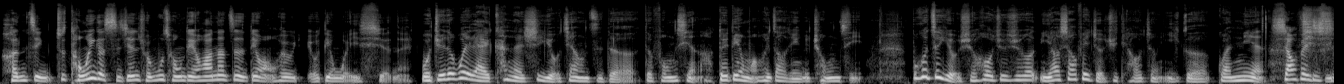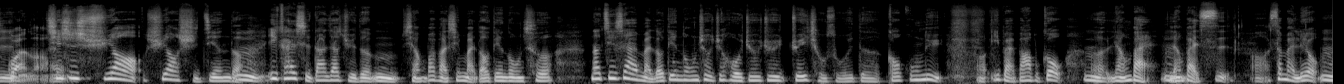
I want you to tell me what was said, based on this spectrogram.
很紧，就同一个时间全部充电的话，那真的电网会有点危险呢。我觉得未来看来是有这样子的的风险啊，对电网会造成一个冲击。不过这有时候就是说，你要消费者去调整一个观念、消费习惯了，其实需要需要时间的。嗯，一开始大家觉得嗯，想办法先买到电动车，那接下来买到电动车之后，就去追求所谓的高功率，呃，一百八不够，呃，两百、两百四，呃，三百六，嗯。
